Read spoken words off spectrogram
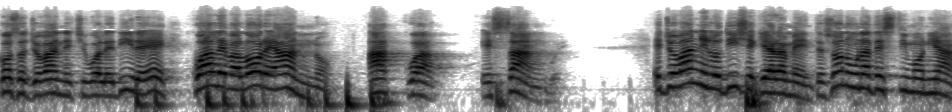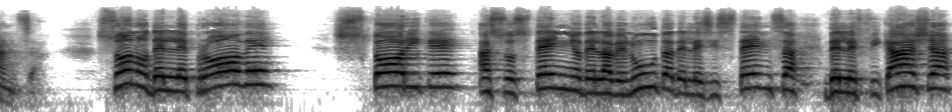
cosa Giovanni ci vuole dire è quale valore hanno acqua e sangue. E Giovanni lo dice chiaramente, sono una testimonianza, sono delle prove storiche a sostegno della venuta, dell'esistenza, dell'efficacia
